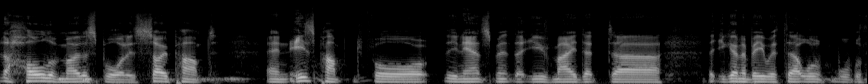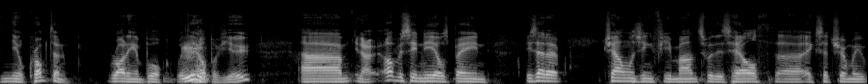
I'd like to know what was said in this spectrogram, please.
the whole of motorsport is so pumped and is pumped for the announcement that you've made that uh, that you're going to be with uh, well, well, with Neil Crompton writing a book with the Mm. help of you. Um, you know, obviously Neil's been he's had a challenging few months with his health, uh, etc. And we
